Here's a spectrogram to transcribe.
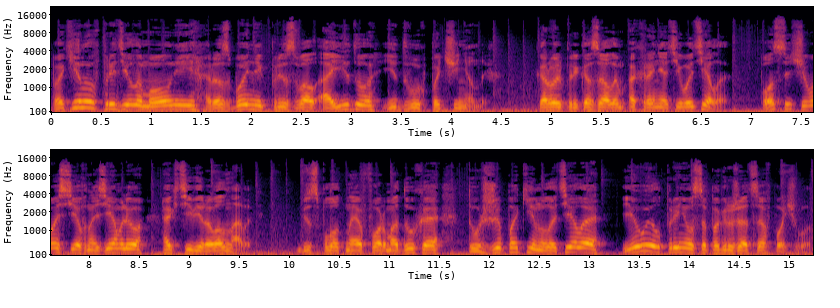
Покинув пределы молний, разбойник призвал Аиду и двух подчиненных. Король приказал им охранять его тело, после чего, сев на землю, активировал навык. Бесплотная форма духа тут же покинула тело, и Уилл принялся погружаться в почву.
